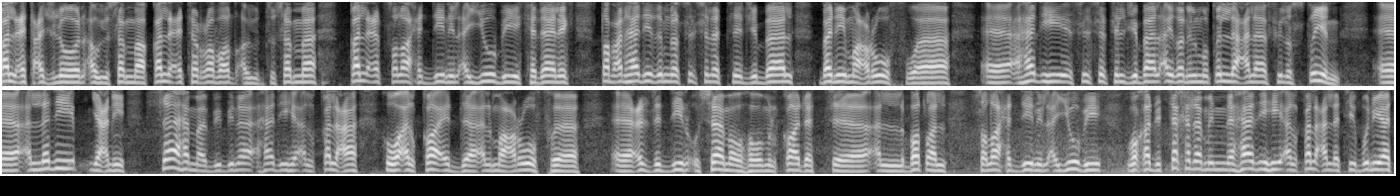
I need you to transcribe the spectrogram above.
قلعة عجلون أو يسمى قلعة الربض أو تسمى قلعة صلاح الدين الأيوبي كذلك. طبعا هذه ضمن سلسلة جبال بني معروف وهذه سلسلة الجبال أيضا المطلة على فلسطين آه، الذي يعني ساهم ببناء هذه القلعة. هو القائد المعروف آه، آه، عز الدين أسامة وهو من قادة آه، البطل صلاح الدين الأيوبي. وقد اتخذ من هذه القلعة التي بنيت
